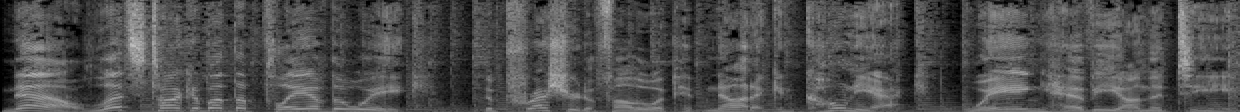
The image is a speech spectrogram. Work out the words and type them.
Now, let's talk about the play of the week. The pressure to follow up Hypnotic and Cognac, weighing heavy on the team.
